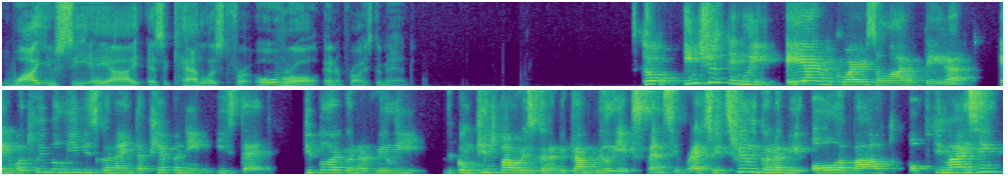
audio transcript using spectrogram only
why you see AI as a catalyst for overall enterprise demand. So interestingly, AI requires a lot of data. And what we believe is going to end up happening is that people are going to really the compute power is going to become really expensive, right? So it's really going to be all about optimizing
